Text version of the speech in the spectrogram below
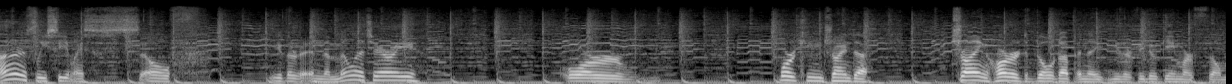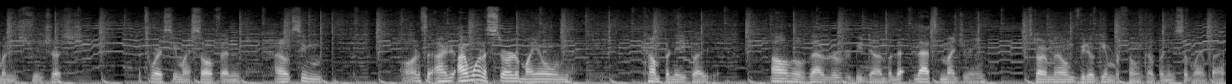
I honestly see myself either in the military or working, trying to, trying harder to build up in the either video game or film industry. Just that's where I see myself, and I don't see. Honestly, I, I want to start up my own company, but I don't know if that would ever be done. But that, that's my dream: starting my own video game or film company, something like that.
